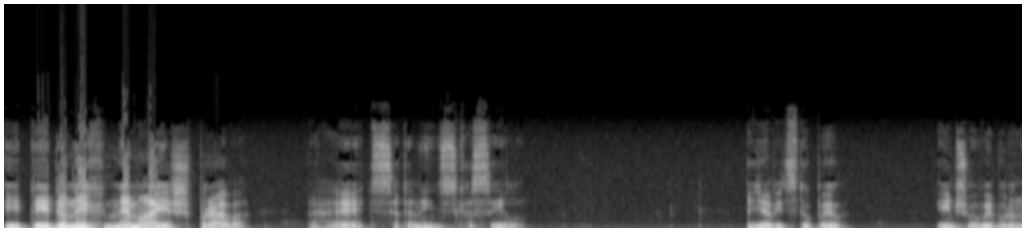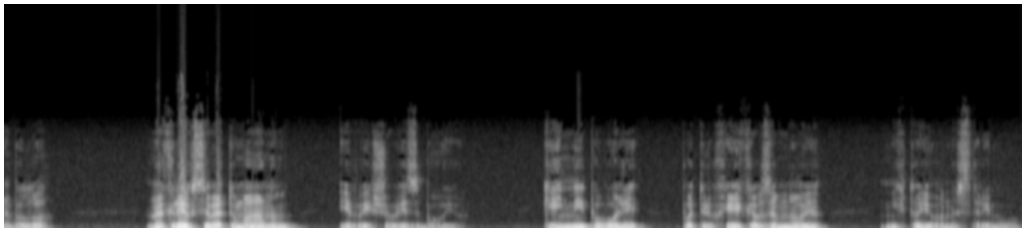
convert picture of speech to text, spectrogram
і ти до них не маєш права. Геть, сатанинська сила. Я відступив, іншого вибору не було. Накрив себе туманом і вийшов із бою. Кінь мій поволі потрюхикав за мною, ніхто його не стримував.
